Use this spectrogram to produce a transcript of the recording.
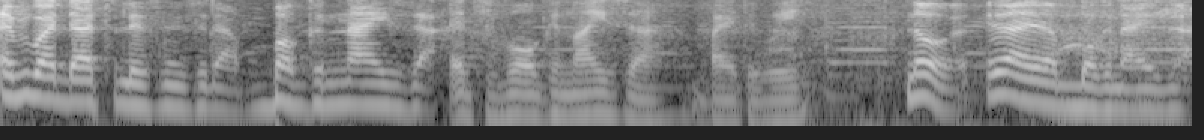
Everybody that listens to that, Bogonizer. It's Vulcanizer, by the way. No, it's not a Bogonizer.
